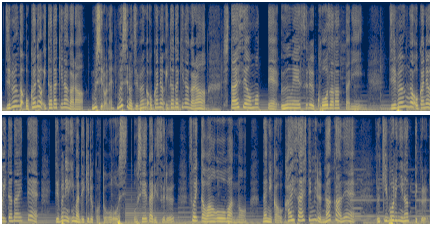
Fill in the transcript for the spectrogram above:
自分がお金をいただきながらむしろねむしろ自分がお金をいただきながら主体性を持って運営する講座だったり自分がお金をいただいて自分に今できることを教えたりするそういった101の何かを開催してみる中で浮き彫りになってくる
